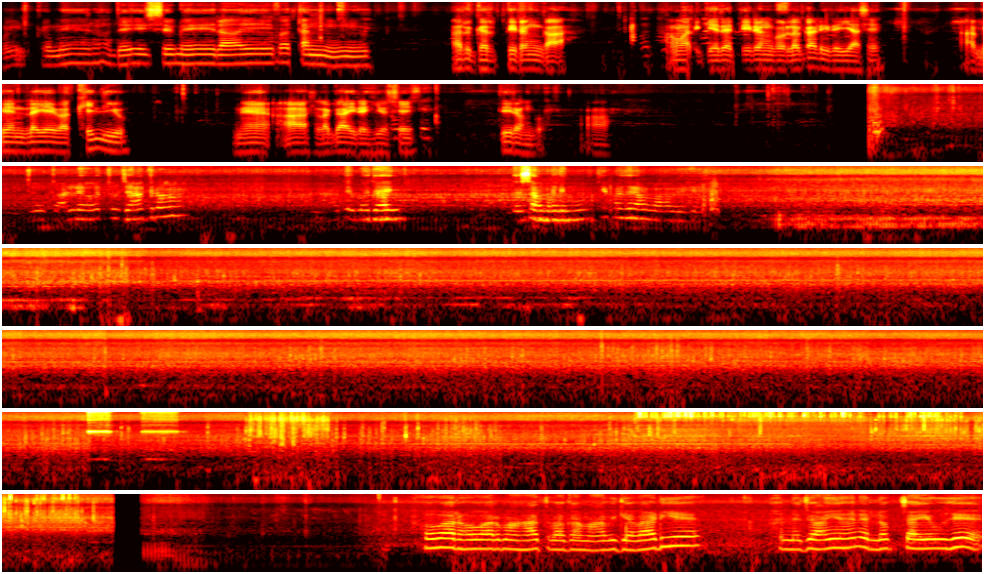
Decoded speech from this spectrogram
मुल्क मेरा देश मेरा એ વતન હર ઘર તિરંગા અમારી ઘેરે તિરંગો લગાડી રહ્યા છે આ બેન લઈ આવ્યા ખીલ્યું ને આ લગાઈ રહ્યો છે તિરંગો હા જો કાલે હતું જાગરણ અને આજે બધા દશામાની મૂર્તિ પધરાવવા આવે છે સવાર સવારમાં હાથ વાગ્યામાં આવી ગયા વાડીએ. અને જો અહીંયા હે ને લપચા એવું છે,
